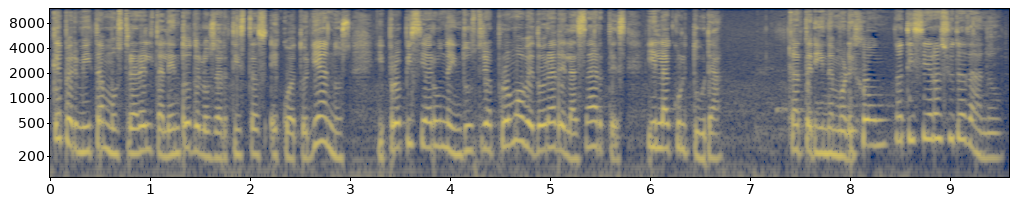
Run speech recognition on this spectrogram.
que permita mostrar el talento de los artistas ecuatorianos y propiciar una industria promovedora de las artes y la cultura. Caterina Morejón, Noticiero Ciudadano.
